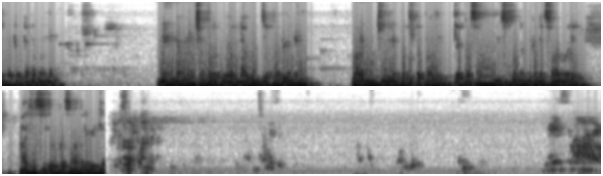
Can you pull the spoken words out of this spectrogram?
ఉన్నటువంటి అనుబంధం నేను గమనించినంత వరకు వారు నా గురించి చెప్పారు కానీ వారి గురించి నేను కొద్దిగా చెప్పాలి ఎక్కువ సమయం తీసుకోవాలి ఎందుకంటే స్వామివారి ఆశీస్సుల కోసం అందరూ వెయిట్ చేస్తారు మేనేజర్ జై శ్రీమన్నారాయణ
